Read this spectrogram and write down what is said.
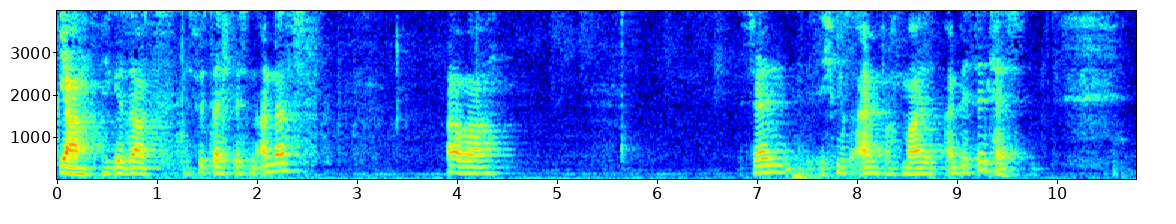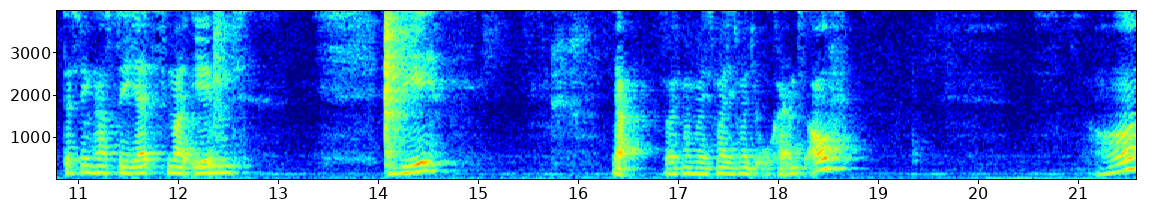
ja, wie gesagt, es wird gleich ein bisschen anders, aber Sven, ich muss einfach mal ein bisschen testen. Deswegen hast du jetzt mal eben die, ja, ich mache jetzt mal, jetzt mal die OKMs auf. So.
